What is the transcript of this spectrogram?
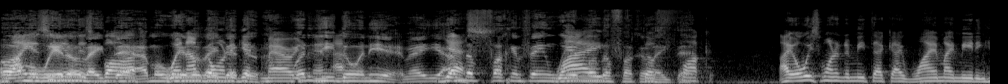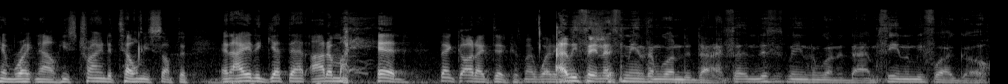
Oh, Why I'm a is he weirdo in this like that. I'm a weirdo when I'm like going to get too. married? What is he I- doing here? Right? Yeah, Yes. I'm the fucking same weird Why motherfucker the like fuck? that. I always wanted to meet that guy. Why am I meeting him right now? He's trying to tell me something, and I had to get that out of my head. Thank God I did because my wedding. I was be saying shit. this means I'm going to die. So this means I'm going to die. I'm seeing him before I go.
